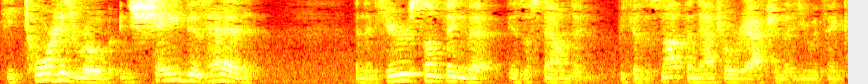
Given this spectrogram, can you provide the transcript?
he tore his robe and shaved his head and then here's something that is astounding because it's not the natural reaction that you would think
